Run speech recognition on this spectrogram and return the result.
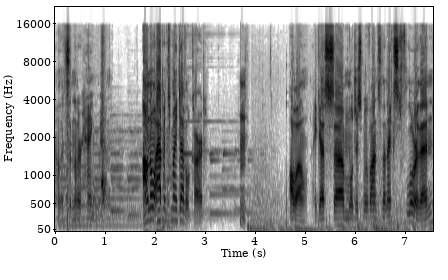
No, that's another hangman. I don't know what happened to my devil card. Hmm. Oh well, I guess um, we'll just move on to the next floor then.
